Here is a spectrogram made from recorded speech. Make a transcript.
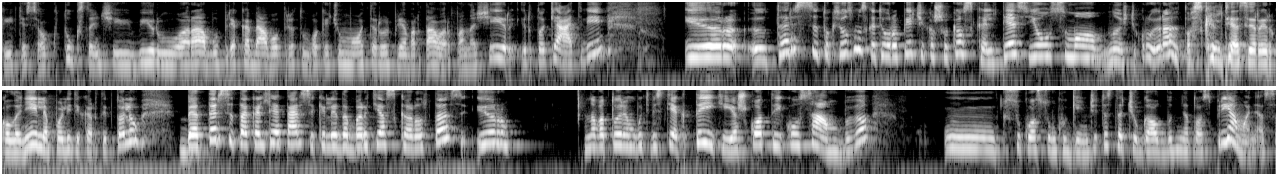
kai tiesiog tūkstančiai vyrų arabų priekabiavo prie tų vokiečių moterų ir prievartavo ir panašiai, ir, ir tokie atvejai. Ir e, tarsi toks jausmas, kad europiečiai kažkokios kalties jausmo, nu iš tikrųjų yra tos kalties ir, ir kolonėlė politika ir taip toliau, bet tarsi ta kaltė persikėlė dabarties kartas ir na, va, turim būti vis tiek taikiai, ieškoti taikaus sambuvio, mm, su kuo sunku ginčytis, tačiau galbūt ne tos priemonės.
